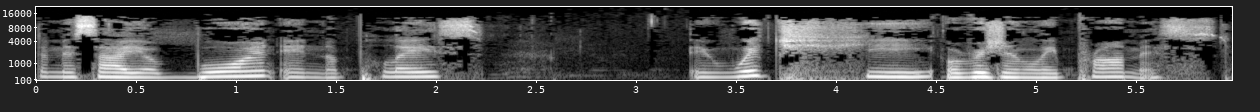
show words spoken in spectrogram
the Messiah born in a place in which He originally promised.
